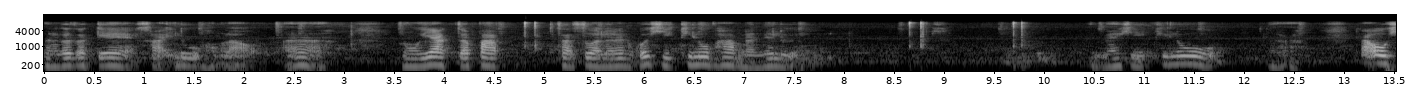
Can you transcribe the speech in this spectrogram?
มันก็จะแก้ไขรูปของเราอ่าหนูอยากจะปรับสัดส่วนเลยหนูก็คลิกที่รูปภาพนั้นได้เลยเห็นไหมคลิกที่รูปนะคะถ้าโอเค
